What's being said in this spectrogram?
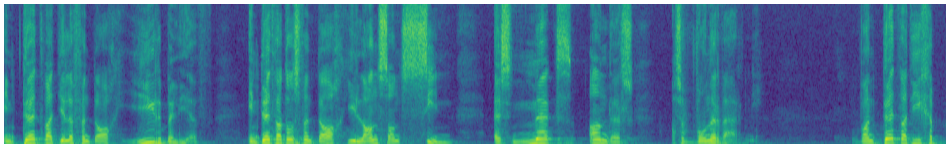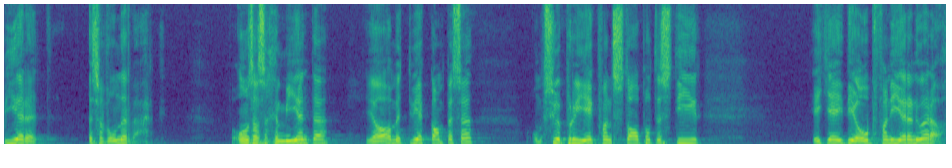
En dit wat julle vandag hier beleef en dit wat ons vandag hier langs aan sien is niks anders as 'n wonderwerk nie. Want dit wat hier gebeur het is 'n wonderwerk. Vir ons as 'n gemeente, ja, met twee kampusse om so 'n projek van stapel te stuur, het jy die hulp van die Here nodig.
